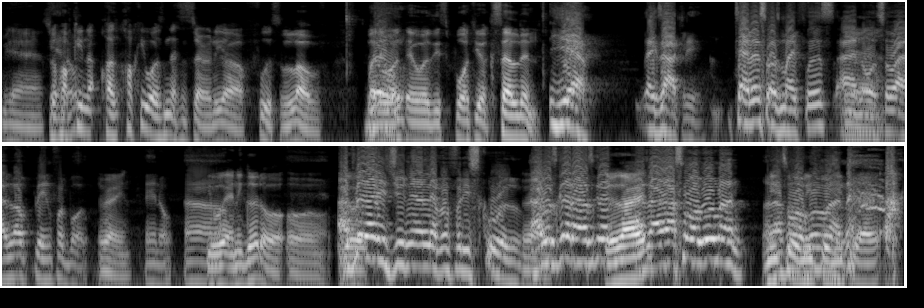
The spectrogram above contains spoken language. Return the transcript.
Yeah. So hockey, ho- hockey wasn't necessarily a first love, but it, was, it was the sport you excelled in. Yeah, exactly. Tennis was my first, and Yeah. also I love playing football. Right. You know, You were um, any good or? or I played at the junior level for the school. Right. I was good. I was good. Was alright? I was a small goal man. I Me was a too, small me goal too, me man. too. I, I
